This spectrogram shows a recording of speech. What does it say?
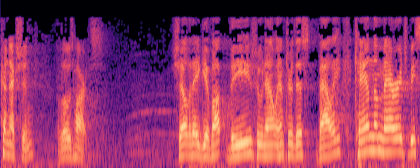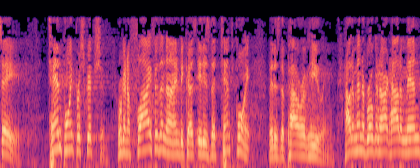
connection of those hearts. Shall they give up these who now enter this valley? Can the marriage be saved? Ten point prescription. We're going to fly through the nine because it is the tenth point that is the power of healing. How to mend a broken heart, how to mend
